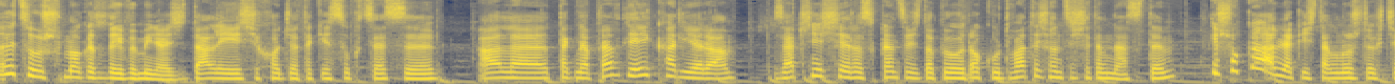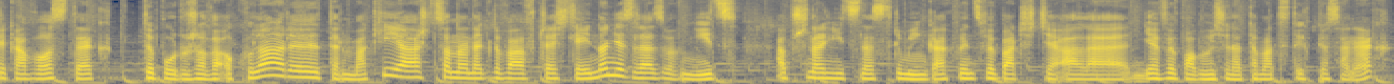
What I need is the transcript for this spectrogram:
No i cóż, mogę tutaj wymieniać dalej, jeśli chodzi o takie sukcesy, ale tak naprawdę jej kariera zacznie się rozkręcać dopiero roku 2017 i szukałam jakichś tam różnych ciekawostek, typu różowe okulary, ten makijaż, co ona nagrywała wcześniej, no nie znalazłem nic, a przynajmniej nic na streamingach, więc wybaczcie, ale nie wypowiem się na temat tych piosenek.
